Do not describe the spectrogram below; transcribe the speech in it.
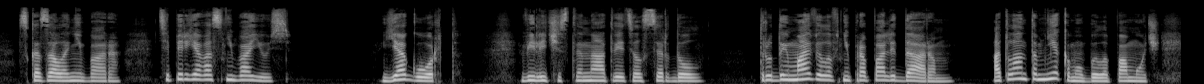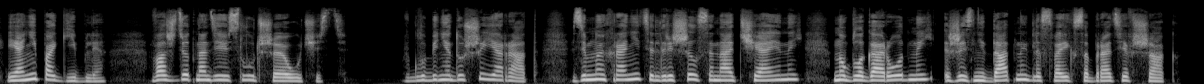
— сказала Нибара. «Теперь я вас не боюсь». «Я горд», — величественно ответил Сердол. «Труды Мавилов не пропали даром. Атлантам некому было помочь, и они погибли. Вас ждет, надеюсь, лучшая участь». В глубине души я рад. Земной хранитель решился на отчаянный, но благородный, жизнедатный для своих собратьев шаг.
